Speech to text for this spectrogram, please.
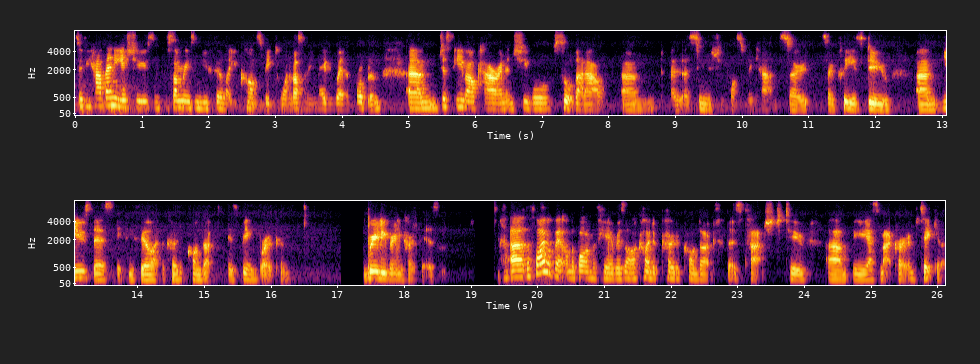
So if you have any issues and for some reason you feel like you can't speak to one of us, I mean, maybe we're the problem, um, just email Karen and she will sort that out um, as, as, soon as she possibly can. So, so please do um, use this if you feel like the code of conduct is being broken. Really, really hope it isn't. Uh, the final bit on the bottom of here is our kind of code of conduct that is attached to um, BES macro in particular.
